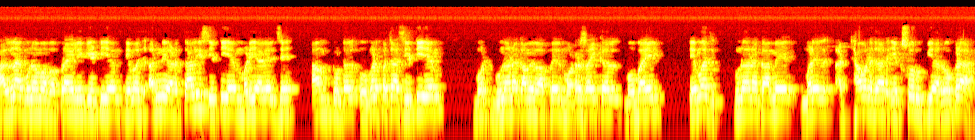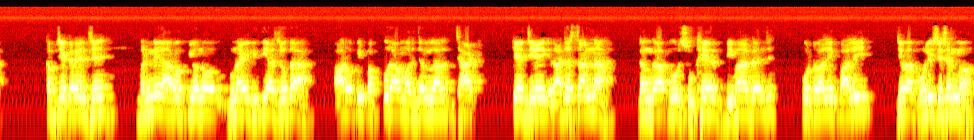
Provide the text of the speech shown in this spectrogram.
હાલના ગુનામાં વપરાયેલી એટીએમ તેમજ અન્ય અડતાલીસ એટીએમ મળી આવેલ છે. આમ ટોટલ ઓગણપચાસ એટીએમ ગુનાના કામે વાપરેલ મોટરસાયકલ મોબાઈલ તેમજ ગુનાના કામે મળેલ અઠ્ઠાવન હજાર એકસો રૂપિયા રોકડા કબજે કરેલ છે. બંને આરોપીઓનો ગુનાહિત ઇતિહાસ જોતા આરોપી પપ્પુરામ અર્જનલાલ જાટ કે જે રાજસ્થાનના ગંગાપુર, સુખેર, ભીમાગંજ, કોટવાલી, પાલી જેવા પોલીસ સ્ટેશનમાં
